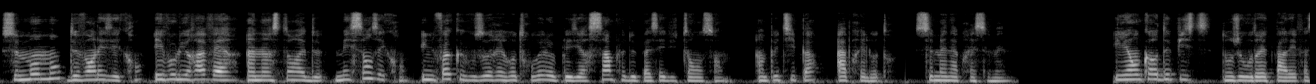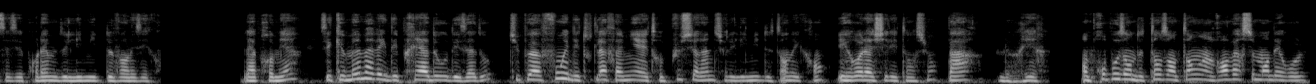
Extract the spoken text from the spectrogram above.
ce moment devant les écrans évoluera vers un instant à deux, mais sans écran, une fois que vous aurez retrouvé le plaisir simple de passer du temps ensemble un petit pas après l'autre, semaine après semaine. Il y a encore deux pistes dont je voudrais te parler face à ces problèmes de limite devant les écrans. La première, c'est que même avec des préados ou des ados, tu peux à fond aider toute la famille à être plus sereine sur les limites de temps d'écran et relâcher les tensions par le rire. En proposant de temps en temps un renversement des rôles,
